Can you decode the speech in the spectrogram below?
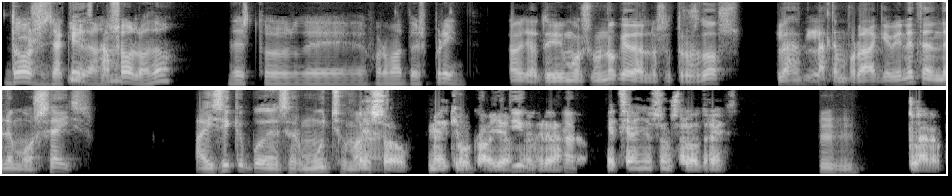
Dos ya quedan estamos... solo, ¿no? De estos de formato sprint. Claro, ya tuvimos uno, quedan los otros dos. La, la, temporada que viene tendremos seis. Ahí sí que pueden ser mucho más. Eso, me he equivocado yo, es verdad. Claro. Este año son solo tres. Uh -huh. Claro,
